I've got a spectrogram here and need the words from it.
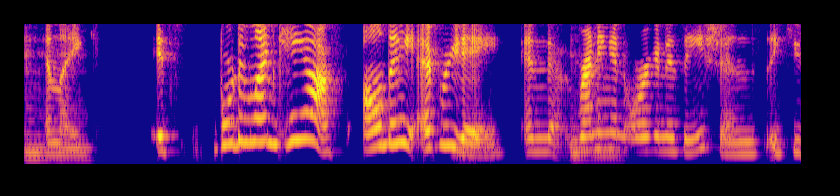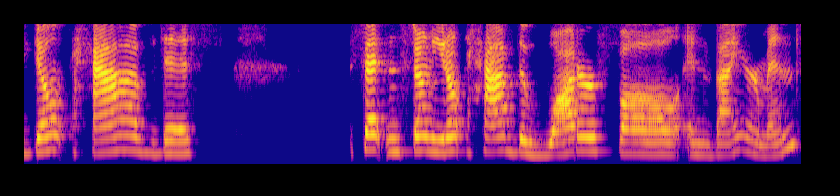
Mm-hmm. And like it's borderline chaos all day, every mm-hmm. And mm-hmm. running in organizations, like you don't have this set in stone. You don't have the waterfall environment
